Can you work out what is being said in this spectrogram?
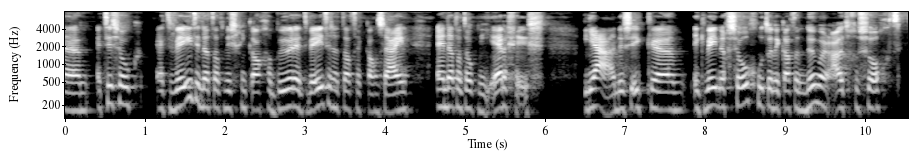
Um, het is ook het weten dat dat misschien kan gebeuren. Het weten dat dat er kan zijn. En dat dat ook niet erg is. Ja, dus ik, uh, ik weet nog zo goed. En ik had een nummer uitgezocht.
